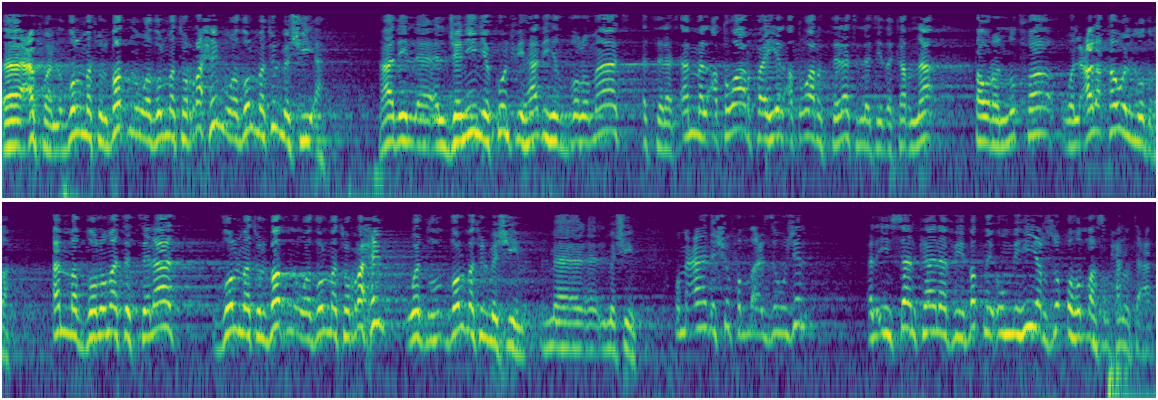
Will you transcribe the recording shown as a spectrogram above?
آه عفوا ظلمة البطن وظلمة الرحم وظلمة المشيئة. هذه الجنين يكون في هذه الظلمات الثلاث. أما الأطوار فهي الأطوار الثلاث التي ذكرنا طور النطفة والعلقة والمضغة. أما الظلمات الثلاث ظلمة البطن وظلمة الرحم وظلمة المشيم المشيم. ومع هذا شوف الله عز وجل الإنسان كان في بطن أمه يرزقه الله سبحانه وتعالى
